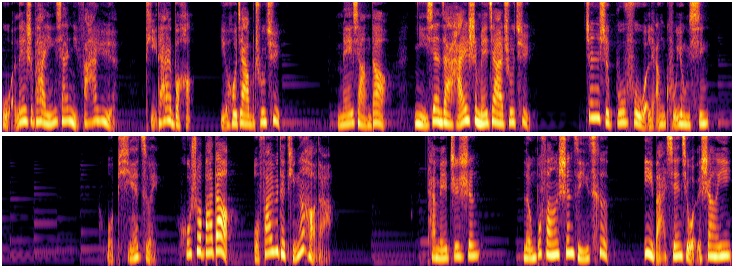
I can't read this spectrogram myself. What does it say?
我那是怕影响你发育，体态不好，以后嫁不出去。没想到你现在还是没嫁出去，真是辜负我良苦用心。”我撇嘴，胡说八道，我发育的挺好的。他没吱声，冷不防身子一侧，一把掀起我的上衣，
